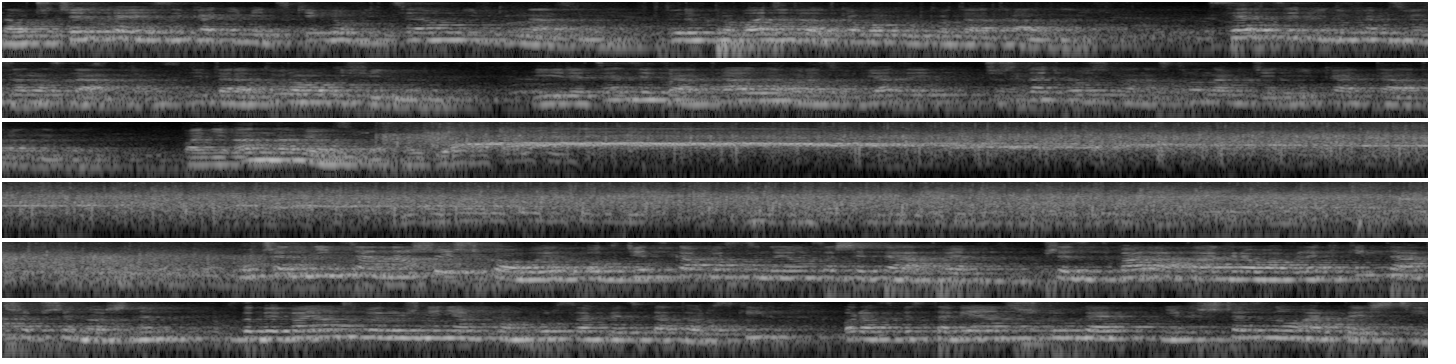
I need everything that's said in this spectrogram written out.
Nauczycielka języka niemieckiego w liceum i w gimnazjum, w którym prowadzi dodatkowo kółko teatralne. Sercem i duchem związana z teatrem, literaturą i filmem. Jej recenzje teatralne oraz wywiady przeczytać można na stronach Dziennika Teatralnego. Pani Anna Miozga. Naszej szkoły, od dziecka fascynująca się teatrem. Przez dwa lata grała w lekkim teatrze przenośnym, zdobywając wyróżnienia w konkursach recytatorskich oraz wystawiając sztukę Niech szczezną artyści.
